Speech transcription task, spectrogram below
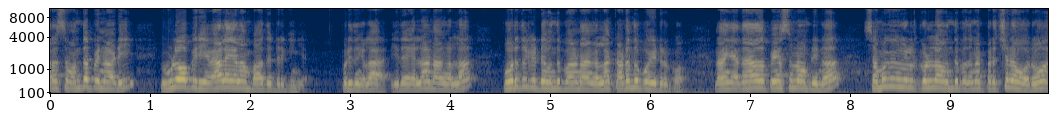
அரசு வந்த பின்னாடி இவ்வளோ பெரிய வேலையெல்லாம் பார்த்துட்டு இருக்கீங்க. புரியுதுங்களா? இதையெல்லாம் நாங்கள்லாம் பொறுத்துக்கிட்டு வந்து நாங்கள்லாம் கடந்து போயிட்டு இருக்கோம். நாங்கள் எதாவது பேசணும் அப்படின்னா சமூகங்களுக்குள்ளே வந்து பார்த்தீங்கன்னா பிரச்சனை வரும்.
